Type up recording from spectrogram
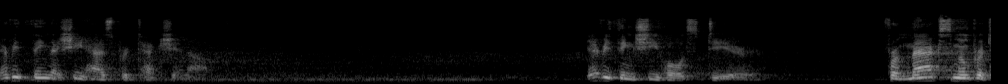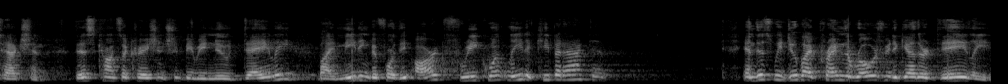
Everything that she has protection of. everything she holds dear. For maximum protection, this consecration should be renewed daily by meeting before the ark frequently to keep it active. And this we do by praying the rosary together daily.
